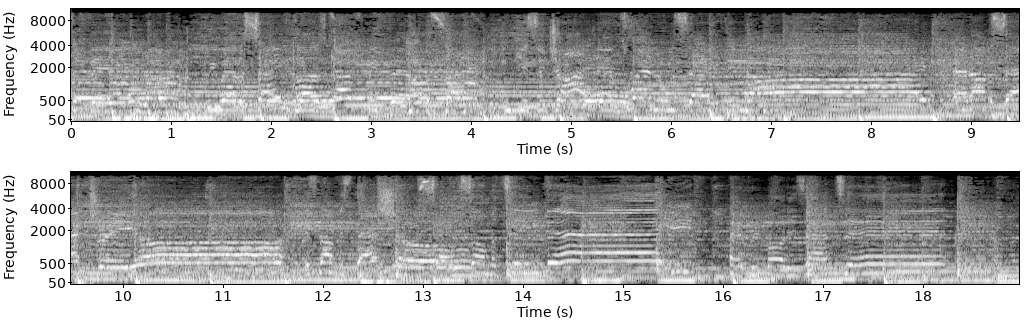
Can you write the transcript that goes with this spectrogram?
The be alone. We wear the same clothes, we feel triumphs when we say goodnight. And I'm a it's nothing special. On the TV, everybody's at it, and the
